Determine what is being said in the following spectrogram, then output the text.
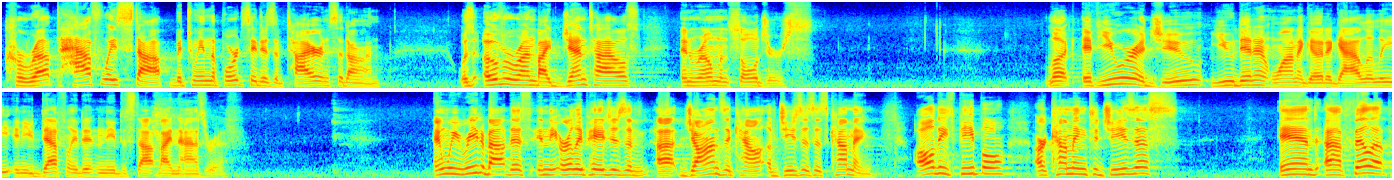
corrupt halfway stop between the port cities of Tyre and Sidon, was overrun by Gentiles and Roman soldiers. Look, if you were a Jew, you didn't want to go to Galilee, and you definitely didn't need to stop by Nazareth. And we read about this in the early pages of uh, John's account of Jesus' coming. All these people are coming to Jesus. And uh, Philip,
